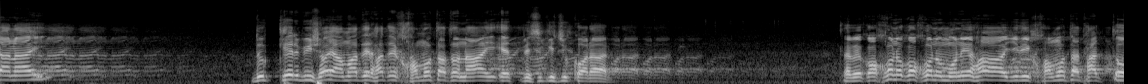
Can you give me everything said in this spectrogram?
জানাই, দুঃখের বিষয় আমাদের হাতে ক্ষমতা তো নাই, এর বেশি কিছু করার। তবে কখনো কখনো মনে হয় যদি ক্ষমতা থাকতো,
